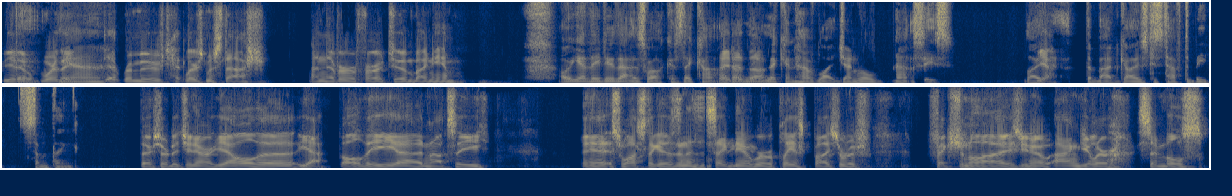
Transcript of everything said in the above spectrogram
You know, where they Yeah. removed Hitler's mustache and never referred to him by name. oh yeah, they do that as well because they can't. They I don't think that. they can have like general Nazis. Like Yeah. the bad guys just have to be something. They're sort of generic. Yeah, all the yeah, all the uh, Nazi uh, swastikas and insignia were replaced by sort of fictionalized, you know, angular symbols.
